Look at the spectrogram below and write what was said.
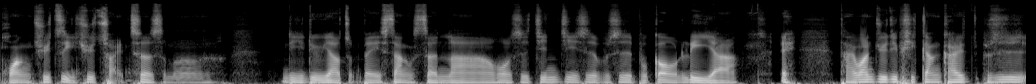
慌，去自己去揣测什么利率要准备上升啦，或是经济是不是不够力呀？诶，台湾 GDP 刚开不是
